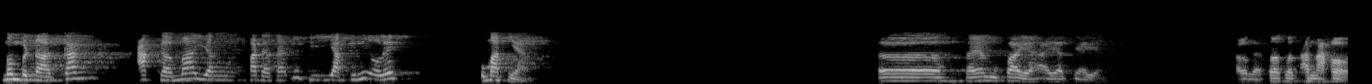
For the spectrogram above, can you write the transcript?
membenarkan agama yang pada saat itu diyakini oleh umatnya. Uh, saya lupa ya ayatnya ya. Kalau nggak salah surat An-Nahl.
